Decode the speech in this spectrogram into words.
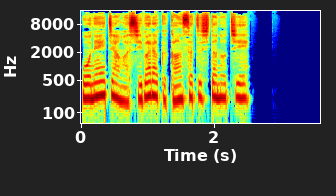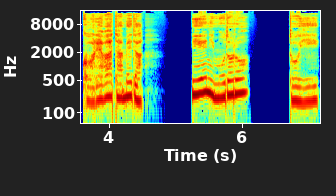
お姉ちゃんはしばらく観察した後、これはダメだ、家に戻ろう、と言い、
